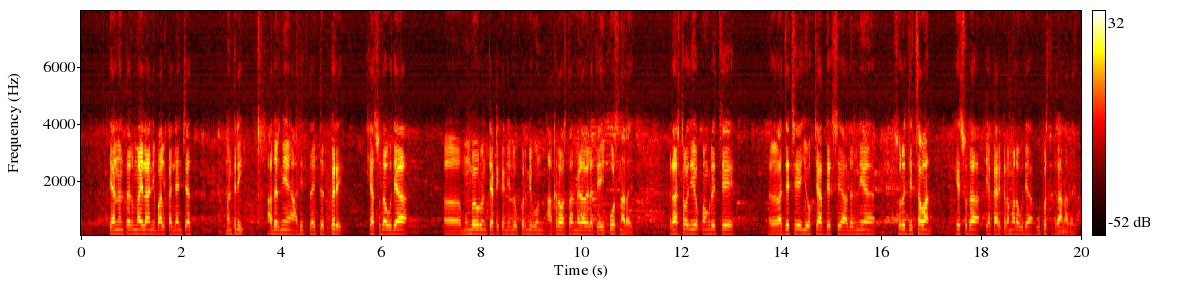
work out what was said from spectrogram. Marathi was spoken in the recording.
त्यानंतर महिला आणि बालकल्याणच्या मंत्री आदरणीय आदित्यताई तटकरे ह्यासुद्धा उद्या मुंबईवरून त्या ठिकाणी लवकर निघून अकरा वाजता मेळाव्याला तेही पोचणार आहेत. राष्ट्रवादी युवक काँग्रेसचे राज्याचे युवकचे अध्यक्ष आदरणीय सुरजित चव्हाण हे सुद्धा या कार्यक्रमाला उद्या उपस्थित राहणार आहेत.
